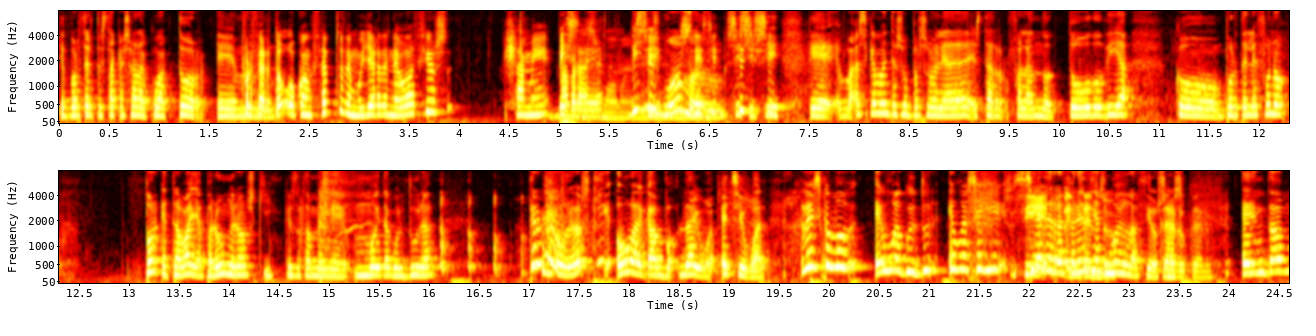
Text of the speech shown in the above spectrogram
que por certo está casada co actor. Eh, por certo, o concepto de muller de negocios xame Abraia. Woman. Business sí. Woman. Sí, sí, sí, sí, sí, sí. sí. Que basicamente a súa personalidade é estar falando todo o día con, por teléfono porque traballa para un Eroski, que isto tamén é moita cultura. Creo que é un Eroski ou é campo, da igual, é igual. Ves como é unha cultura, é unha serie sí, chea de eh, referencias moi graciosas. Claro, claro. Entón,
